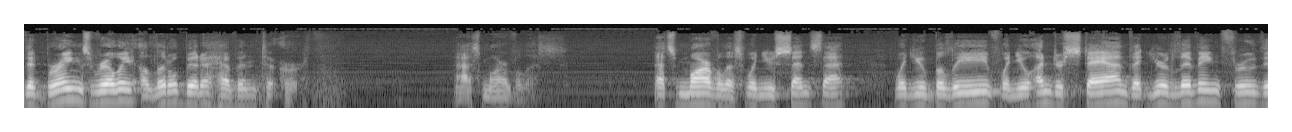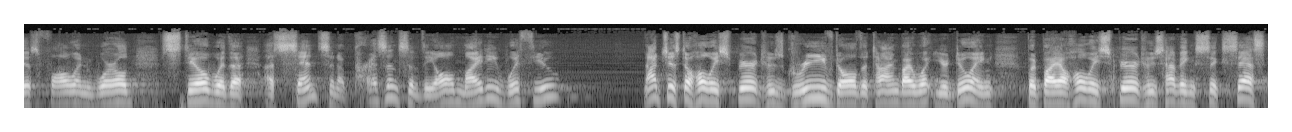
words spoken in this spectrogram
that brings really a little bit of heaven to earth. That's marvelous. That's marvelous when you sense that, when you believe, when you understand that you're living through this fallen world still with a, a sense and a presence of the Almighty with you. Not just a Holy Spirit who's grieved all the time by what you're doing, but by a Holy Spirit who's having success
